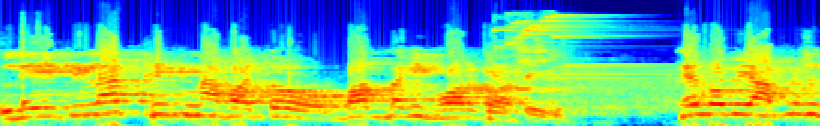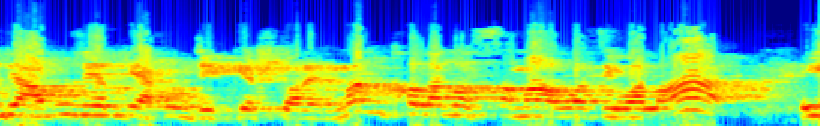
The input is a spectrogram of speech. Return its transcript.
যদি এই পিলার ঠিক না হয় তো বাদ বাকি ঘর গেছে হে নবী, আপনি যদি আবু জেহেলকে এখন জিজ্ঞেস করেন, মান সামাওয়াতি এই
